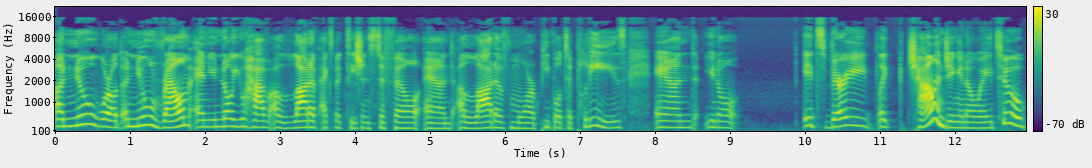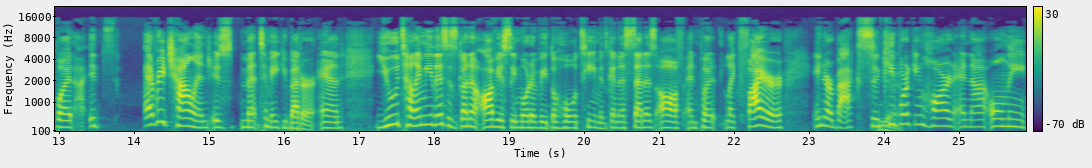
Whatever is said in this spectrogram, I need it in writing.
a new world, a new realm, and you know you have a lot of expectations to fill and a lot of more people to please. And, you know, it's very like challenging in a way too, but it's every challenge is meant to make you better. And you telling me this is going to obviously motivate the whole team. It's going to set us off and put like fire in our backs to yeah. keep working hard and not only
